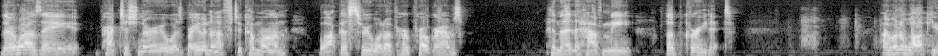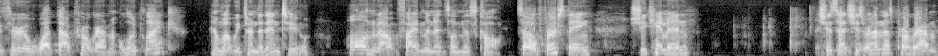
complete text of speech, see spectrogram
there was a practitioner who was brave enough to come on, walk us through one of her programs, and then have me upgrade it. I want to walk you through what that program looked like and what we turned it into all in about five minutes on this call. So, first thing, she came in. She said she's ran this program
